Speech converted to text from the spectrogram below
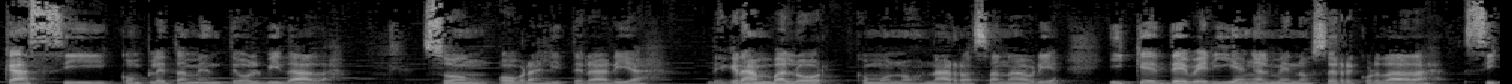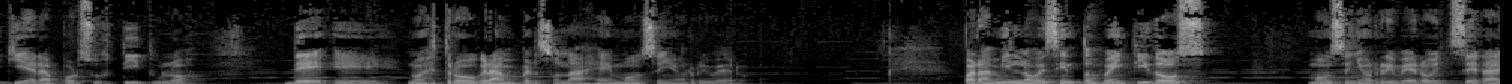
casi completamente olvidadas. Son obras literarias de gran valor, como nos narra Sanabria, y que deberían al menos ser recordadas siquiera por sus títulos de eh, nuestro gran personaje, Monseñor Rivero. Para 1922 Monseñor Rivero será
